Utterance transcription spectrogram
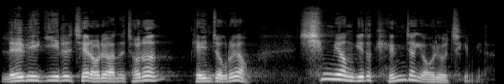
레위기를 제일 어려워하는데 저는 개인적으로요. 신명기도 굉장히 어려운 책입니다.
